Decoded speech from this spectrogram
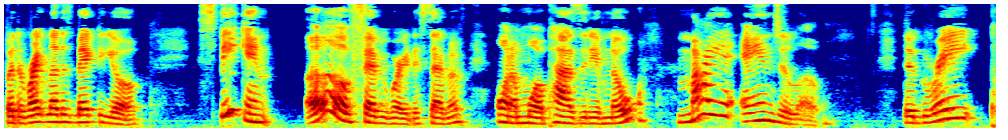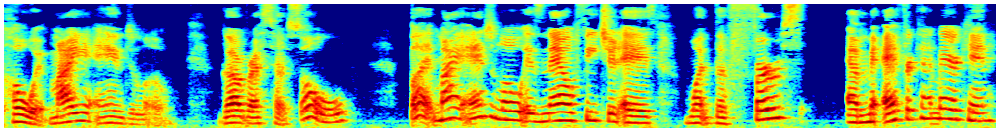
but to write letters back to y'all. Speaking of February the seventh, on a more positive note, Maya Angelou the great poet Maya Angelou, God rest her soul. But Maya Angelou is now featured as one the first African American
